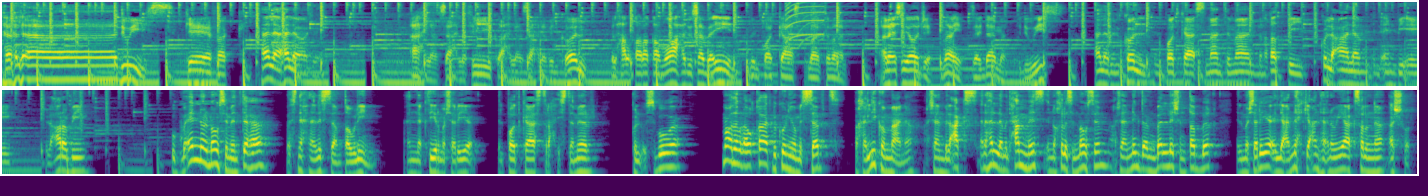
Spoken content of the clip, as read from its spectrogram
هلا دويس كيفك؟ هلا هلا أوجي أهلا وسهلا فيك وأهلا وسهلا بالكل. بالحلقة رقم 71 من بودكاست man to man أنا اسمي أوجي معي زي دايما دويس. هلا بالكل البودكاست man to man بنغطي كل عالم ال بي NBA بالعربي. وبما إنه الموسم انتهى بس نحن لسه مطولين. عندنا كثير مشاريع. البودكاست رح يستمر كل أسبوع. معظم الأوقات بيكون يوم السبت فخليكم معنا عشان بالعكس أنا هلأ متحمس إنه خلص الموسم عشان نقدر نبلش نطبق المشاريع اللي عم نحكي عنها أنا وياك صار لنا أشهر.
